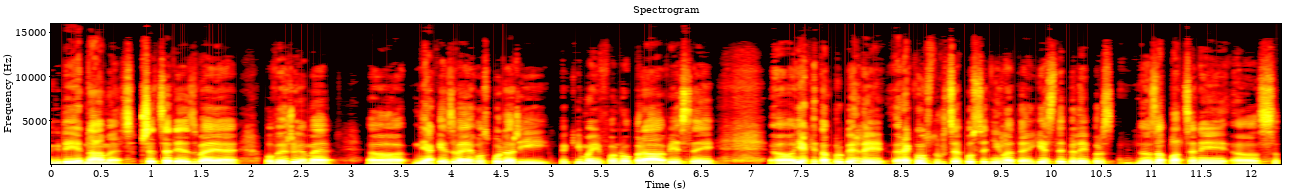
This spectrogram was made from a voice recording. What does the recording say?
kdy jednáme s předsedy SVJ, ověřujeme uh, jak SVJ hospodaří, jaký mají fond oprav, jestli, uh, jaké tam proběhly rekonstrukce v posledních letech, jestli byly zaplaceny uh, z,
